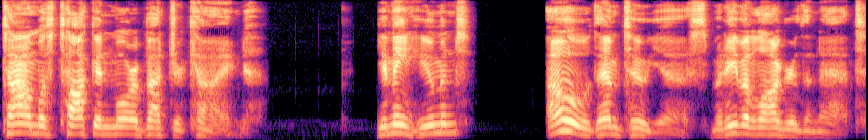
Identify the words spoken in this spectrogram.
Tom was talking more about your kind. You mean humans? Oh, them too, yes, but even longer than that.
